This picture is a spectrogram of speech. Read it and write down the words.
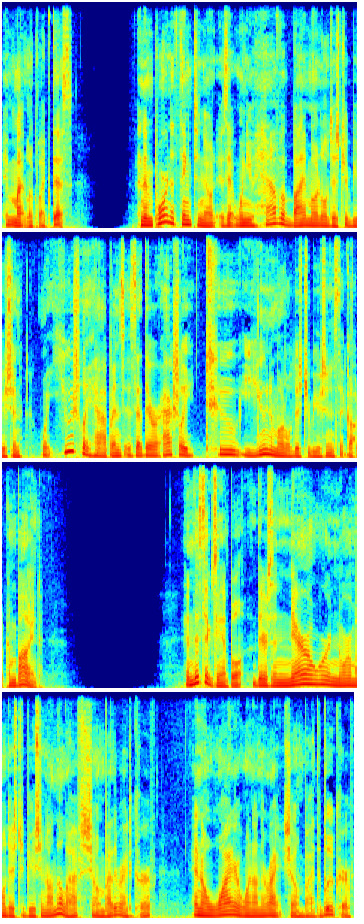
It might look like this. An important thing to note is that when you have a bimodal distribution, what usually happens is that there are actually two unimodal distributions that got combined. In this example, there's a narrower normal distribution on the left, shown by the red curve, and a wider one on the right, shown by the blue curve.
